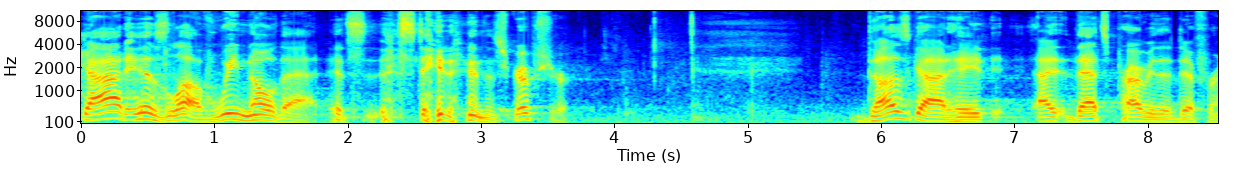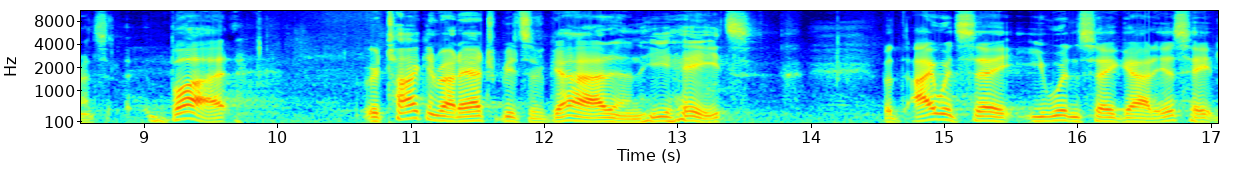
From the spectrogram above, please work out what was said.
God is love. We know that. It's stated in the scripture. Does God hate? I, that's probably the difference. But we're talking about attributes of God and he hates. But I would say you wouldn't say God is hate.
